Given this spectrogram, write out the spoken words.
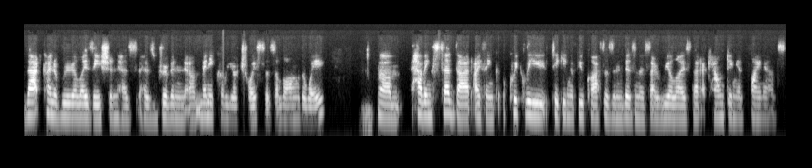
that kind of realization has, has driven uh, many career choices along the way. Mm-hmm. Um, having said that, I think quickly taking a few classes in business, I realized that accounting and finance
